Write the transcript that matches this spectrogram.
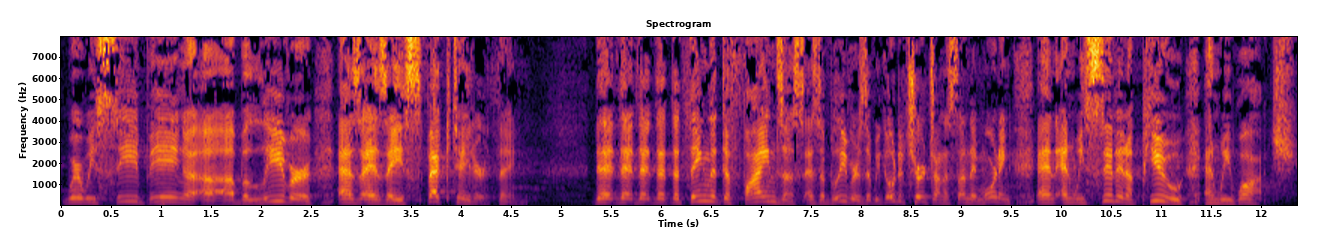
where we see being a, a believer as, as a spectator thing. That, that, that, the thing that defines us as a believer is that we go to church on a Sunday morning and, and we sit in a pew and we watch.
